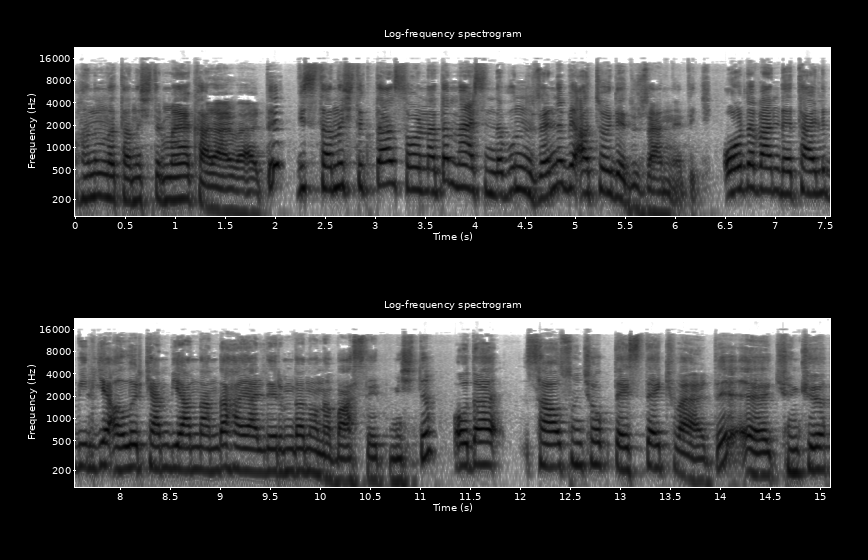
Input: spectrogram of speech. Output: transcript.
Hanım'la tanıştırmaya karar verdi. Biz tanıştıktan sonra da Mersin'de bunun üzerine bir atölye düzenledik. Orada ben detaylı bilgi alırken bir yandan da hayallerimden ona bahsetmiştim. O da sağ olsun çok destek verdi. E, çünkü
